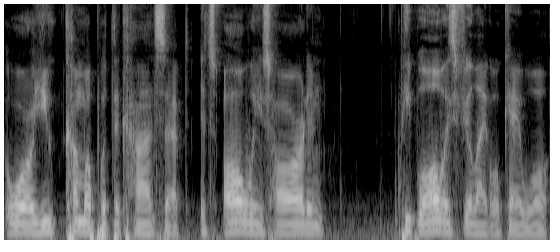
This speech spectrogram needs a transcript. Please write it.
or you come up with the concept, it's always hard, and people always feel like, okay, well,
